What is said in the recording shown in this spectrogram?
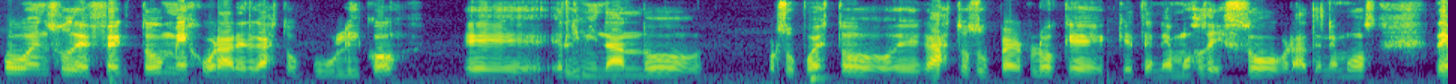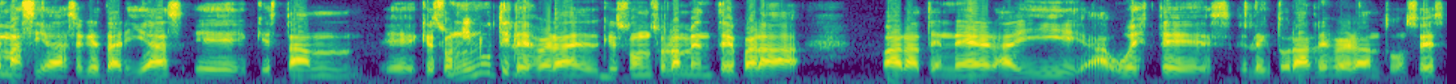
o en su defecto mejorar el gasto público, eh, eliminando, por supuesto, eh, gastos superfluos que, tenemos de sobra. Tenemos demasiadas secretarías que están, que son inútiles, ¿verdad? Que son solamente para para tener ahí a huestes electorales, ¿verdad? Entonces,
